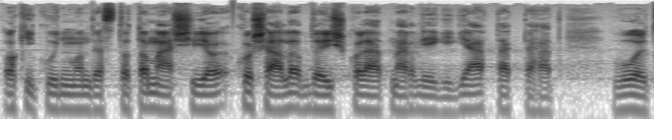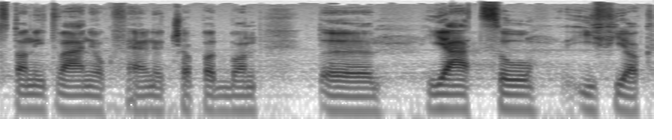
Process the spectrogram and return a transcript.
akik úgymond ezt a Tamási kosárlabda iskolát már végig járták, tehát volt tanítványok felnőtt csapatban, játszó ifjak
